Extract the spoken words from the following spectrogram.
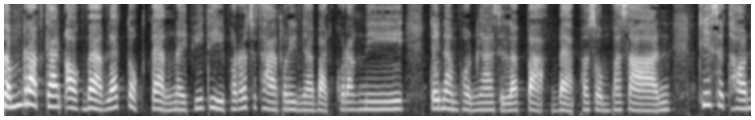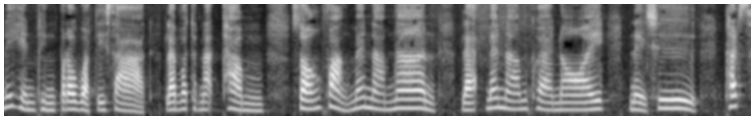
สำหรับการออกแบบและตกแต่งในพิธีพระราชทานปริญญาบัตรครั้งนี้ ได้นำผลงานศิลปะแบบผสมผสาน ที่สะท้อนให้เห็นถึงประวัติศาสตร์ และวัฒนธรรมสองฝั่งแม่น้ำน่าน และแม่น้ำแควน้อย ในชื่อ ทัศ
